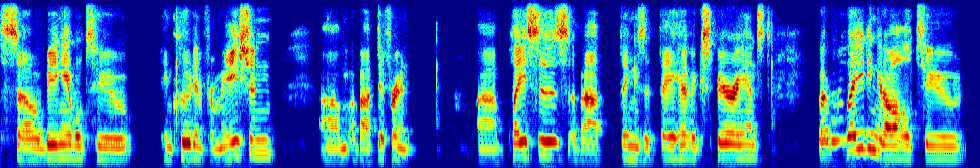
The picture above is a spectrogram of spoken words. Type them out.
So being able to include information um, about different uh, places, about things that they have experienced, but relating it all to,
